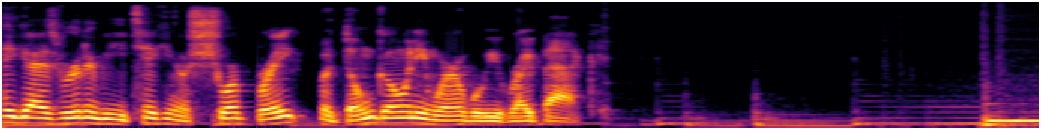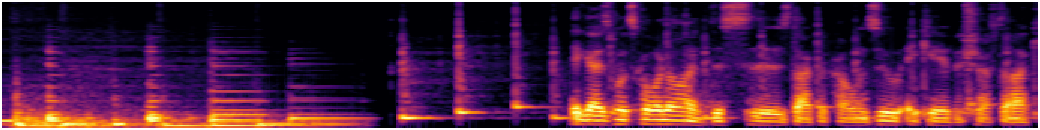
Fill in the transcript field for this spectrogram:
Hey guys we're going to be taking a short break but don't go anywhere. We'll be right back Hey guys, what's going on? This is Dr. Colin Zhu, aka the Chef Doc,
